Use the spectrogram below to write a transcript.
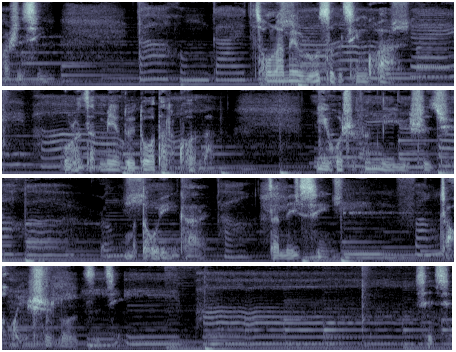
而是心。从来没有如此的轻快。无论在面对多大的困难，亦或是分离与失去，我们都应该在内心找回失落的自己。谢谢。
